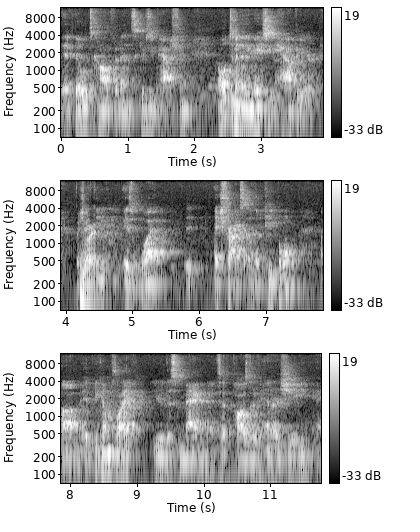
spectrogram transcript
It builds confidence, gives you passion, ultimately makes you happier, which Right. I think is what attracts other people. Um, it becomes like you're this magnet of positive energy, and, and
